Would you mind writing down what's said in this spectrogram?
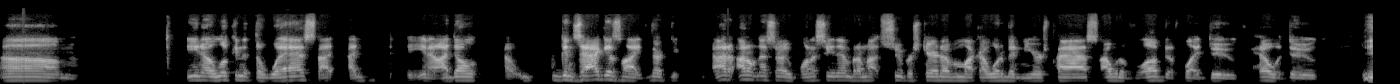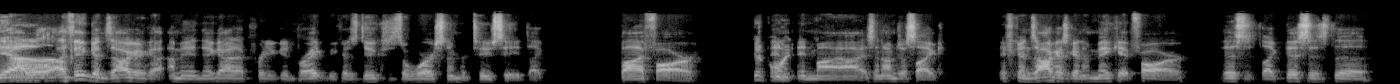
Um, you know, looking at the West, I, I you know, I don't. Gonzaga's like they're. I, I don't necessarily want to see them, but I'm not super scared of them like I would have been in years past. I would have loved to have played Duke. Hell with Duke. Yeah, well, I Um, think Gonzaga got. I mean, they got a pretty good break because Duke is the worst number two seed, like by far Good point. in my eyes. And I'm just like, if Gonzaga is going to make it far, this is like this is the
